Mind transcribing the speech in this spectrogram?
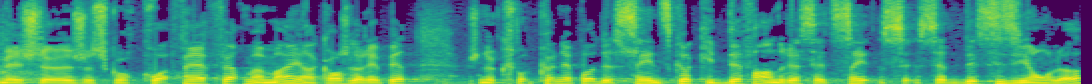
mais je, je crois fermement, et encore je le répète, je ne connais pas de syndicat qui défendrait cette, cette décision-là,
